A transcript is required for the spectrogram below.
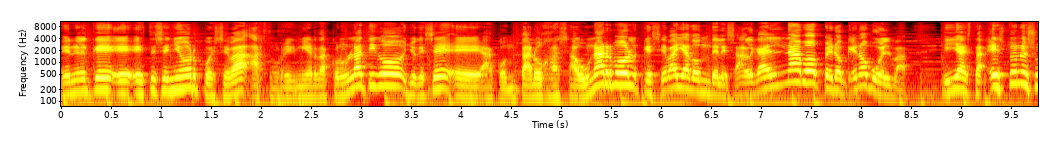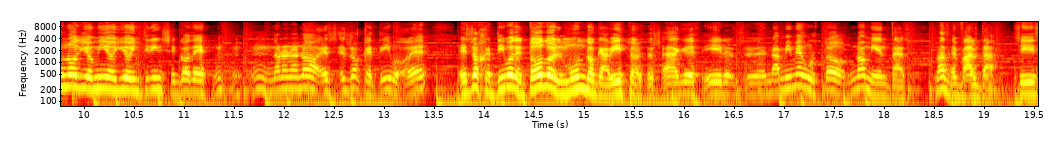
en el que eh, este señor pues se va a zurrir mierdas con un látigo, yo que sé, eh, a contar hojas a un árbol, que se vaya donde le salga el nabo, pero que no vuelva. Y ya está. Esto no es un odio mío yo intrínseco de... no, no, no, no, es, objetivo, ¿eh? Es objetivo de todo el mundo que ha visto. O sea, que decir, a mí me gustó, no mientas, no hace falta. Si,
